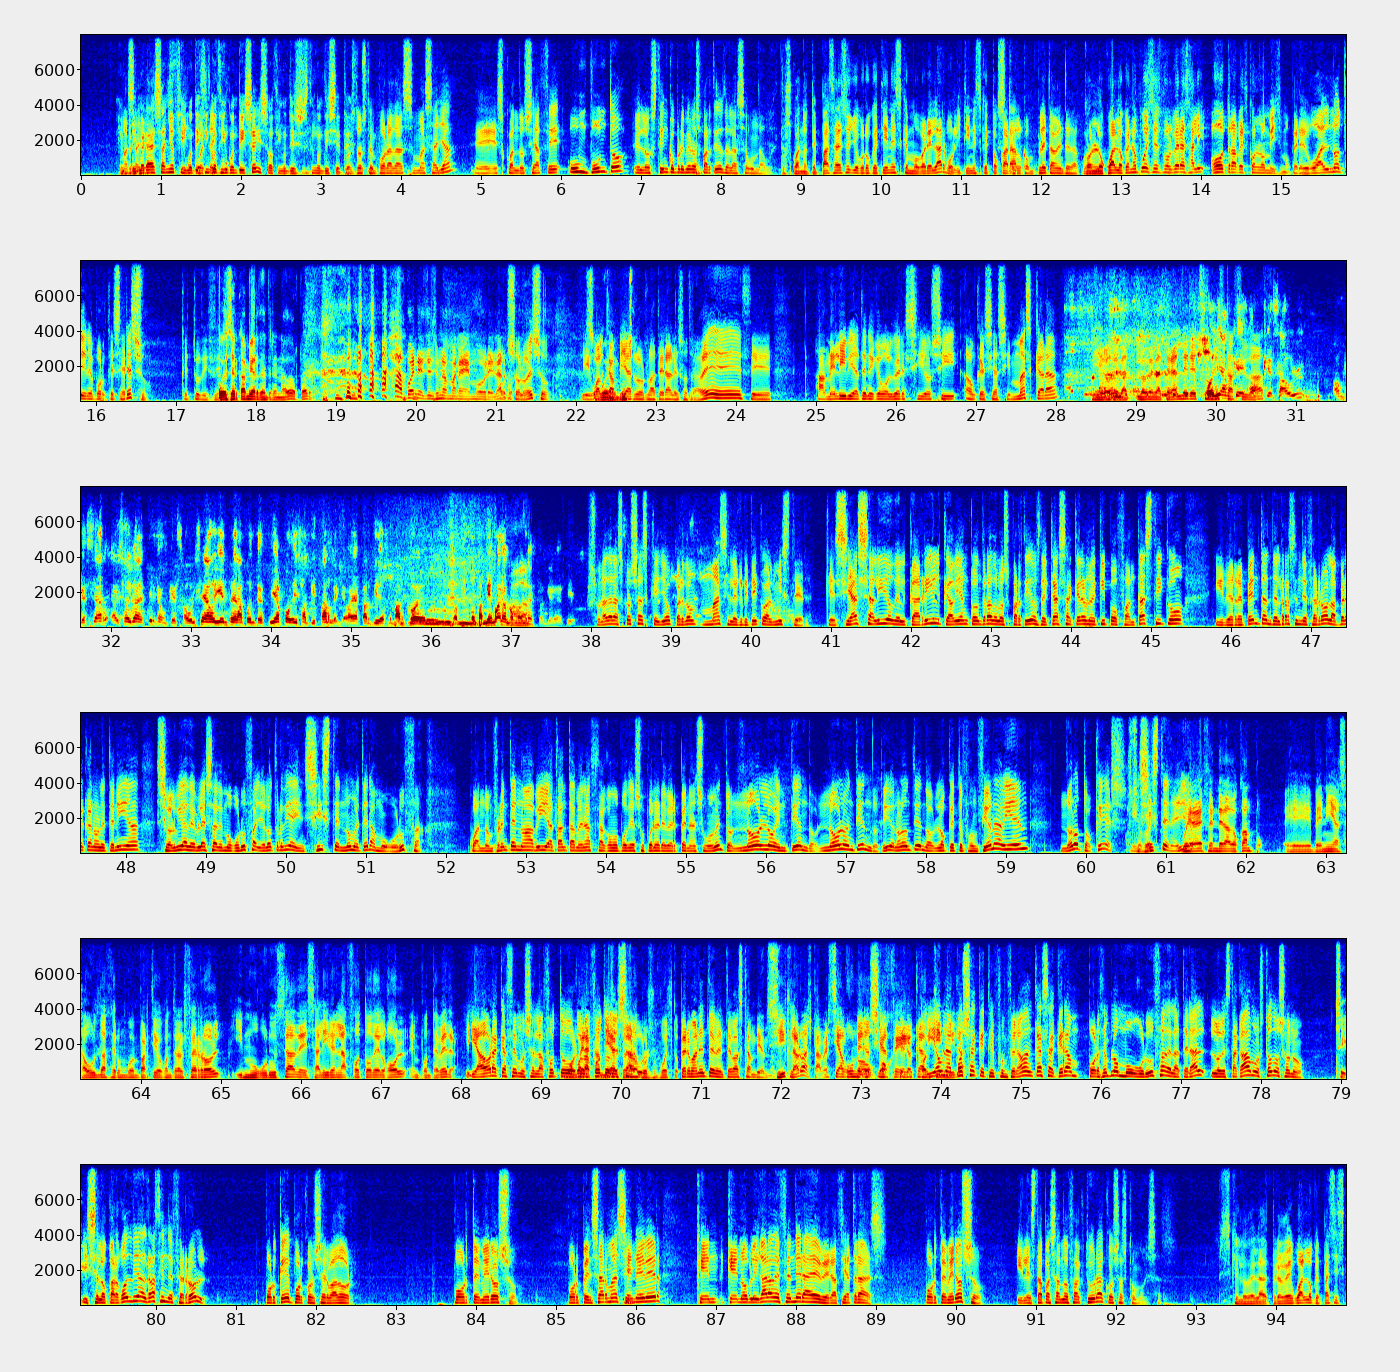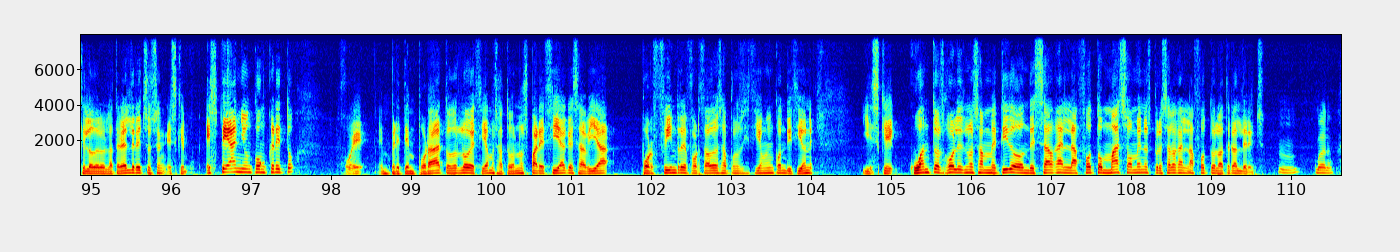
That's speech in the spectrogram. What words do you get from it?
En más primera allá. es año 50 55-56 o 56-57. Pues dos temporadas más allá eh, es cuando se hace un punto en los cinco primeros partidos de la segunda vuelta. Pues cuando te pasa eso, yo creo que tienes que mover el árbol y tienes que tocar Estoy algo. completamente de acuerdo. Con lo cual, lo que no puedes es volver a salir otra vez con lo mismo. Pero igual no tiene por qué ser eso que tú dices. Puede ser cambiar de entrenador, claro. bueno, esa es una manera de mover el Por árbol. solo eso. Igual cambiar mucho. los laterales otra vez. eh, A Melivia tiene que volver sí o sí, aunque sea sin máscara. Oye, lo de, la- lo de lateral derecho Oye, en esta aunque, ciudad. aunque Saúl, aunque sea, eso iba a decir que aunque Saúl sea oyente de la puentecilla, podéis atizarle, que vaya partido se marcó el domingo también. Bueno, como el resto, quiero decir. Es una de las cosas que yo, perdón, más le critico al Mister, que se ha salido del carril que había encontrado los partidos de casa, que era un equipo fantástico, y de repente ante el Racing de Ferrol, la perca no le tenía, se olvida de Blesa de Muguruza y el otro día insiste en no meter a Muguruza. Cuando enfrente no había tanta amenaza como podía suponer Everpena en su momento. No lo entiendo, no lo entiendo, tío, no lo entiendo. Lo que te funciona bien, no lo toques. O sea, Insiste en voy- ello. Voy a defender a Docampo. Eh, venía Saúl de hacer un buen partido contra el Ferrol y Muguruza de salir en la foto del gol en Pontevedra. ¿Y ahora qué hacemos en la foto Volver con la foto cambiar, de claro, Saúl? por supuesto. Permanentemente vas cambiando. Sí, claro, hasta ver si alguno pero, si- coge pero que había una cosa que te funcionaba en casa, que era, por ejemplo, Muguruza de lateral, ¿lo destacábamos todos o no? Y se lo cargó el día del Racing de Ferrol. ¿Por qué? Por conservador. Por temeroso. Por pensar más Sí. en Ever que en, que en obligar a defender a Ever hacia atrás. Por temeroso. Y le está pasando factura cosas como esas. Es que lo de la, pero da igual lo que pasa, es que lo de los laterales derechos es que este año en concreto, joder, en pretemporada todos lo decíamos, a todos nos parecía que se había por fin reforzado esa posición en condiciones. Y es que ¿cuántos goles nos han metido donde salga en la foto más o menos, pero salga en la foto lateral derecho? Mm, Bueno,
